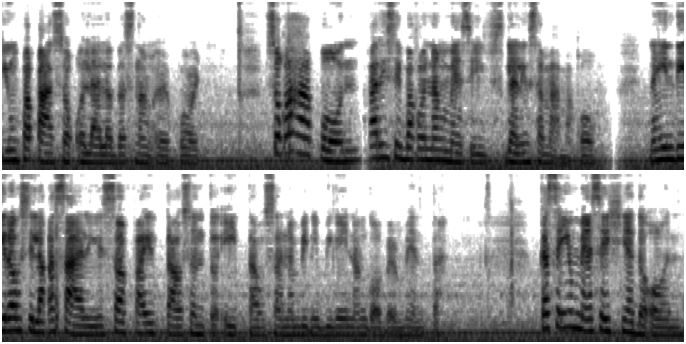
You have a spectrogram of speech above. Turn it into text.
yung papasok o lalabas ng airport. So kahapon, nakareceive ako ng message galing sa mama ko na hindi raw sila kasali sa 5,000 to 8,000 na binibigay ng government. Kasi yung message niya doon,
